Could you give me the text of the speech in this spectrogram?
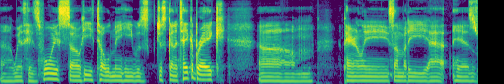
uh, with his voice. So he told me he was just going to take a break. Um, apparently, somebody at his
